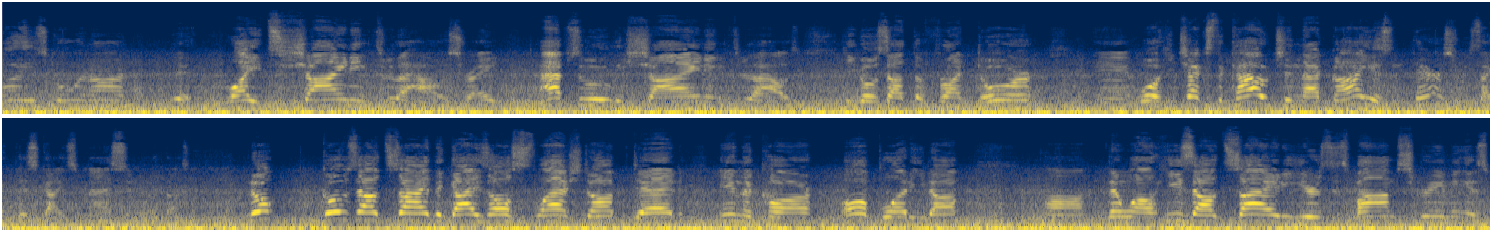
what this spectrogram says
"What is going on?" Lights shining through the house. Right? Absolutely shining through the house. He goes out the front door and well, he checks the couch and that guy isn't there. So he's like, this guy's messing with us. Nope. Goes outside. The guy's all slashed up, dead in the car, all bloodied up. Um, then while he's outside, he hears his mom screaming. His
